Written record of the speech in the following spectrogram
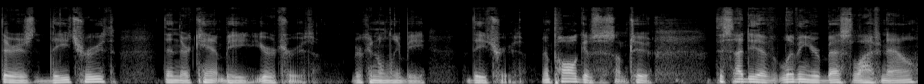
there is the truth, then there can't be your truth. There can only be the truth. And Paul gives us some too. This idea of living your best life now.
